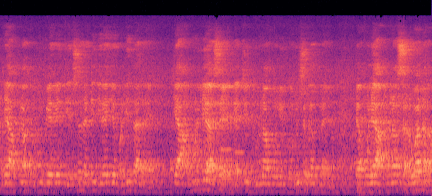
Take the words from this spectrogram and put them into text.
आणि आपल्या कुटुंबियाने देशासाठी दिले जे बलिदान आहे ते अमूल्य असं आहे. त्याची तुलना कोणी करू शकत नाही. त्यामुळे आपल्या सर्वांना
